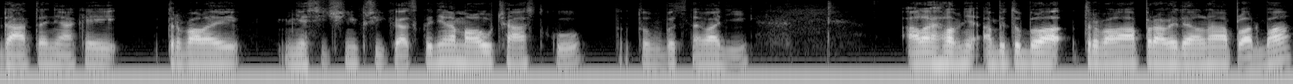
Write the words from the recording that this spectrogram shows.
dáte nějaký trvalý měsíční příkaz, klidně na malou částku, to, to vůbec nevadí, ale hlavně, aby to byla trvalá pravidelná platba,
